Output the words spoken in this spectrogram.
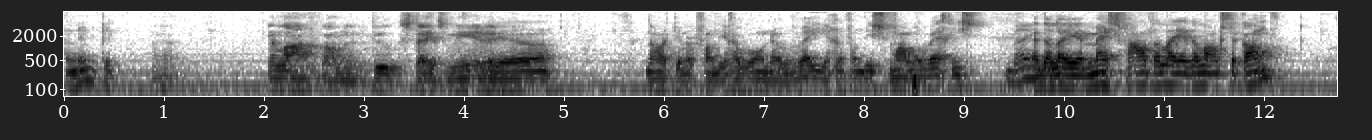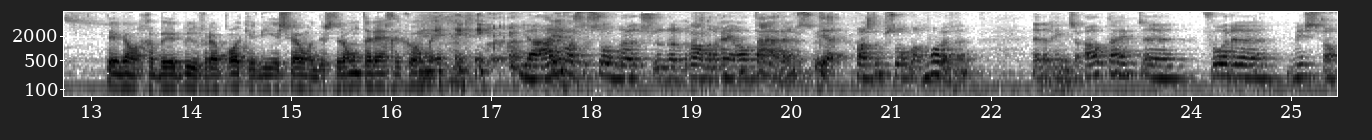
een unieke. En later kwamen er natuurlijk steeds meer. hè. Ja. Dan had je nog van die gewone wegen, van die smalle wegjes. Nee. En dan leed je een mesvaalt, dan leed je de langste kant. Toen dan gebeurt buurvrouw Potje, die is zo in de stroom terechtgekomen. Ja, er was de zondag, ze- er brandden geen lantaarns. Ja. was het op zondagmorgen. En dan gingen ze altijd eh, voor de mis van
